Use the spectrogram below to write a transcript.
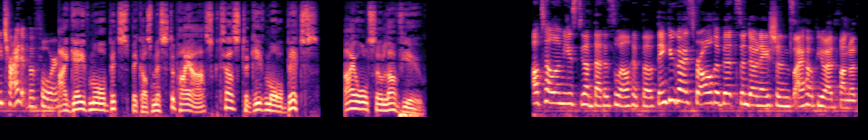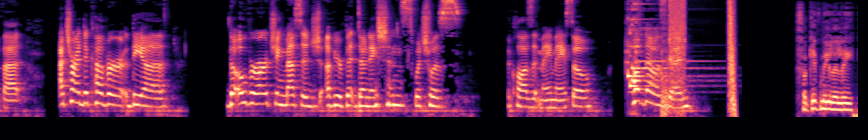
He tried it before. I gave more bits because Mr. Pie asked us to give more bits. I also love you. I'll tell him you said that as well, Hippo. Thank you guys for all the bits and donations. I hope you had fun with that. I tried to cover the uh the overarching message of your bit donations, which was the closet May May. So hope that was good. Forgive me, Lily,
